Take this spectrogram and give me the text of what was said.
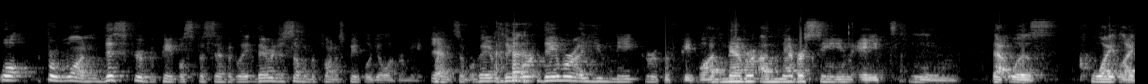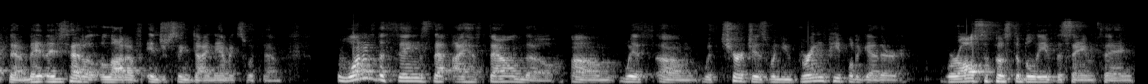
well, for one, this group of people specifically, they were just some of the funnest people you'll ever meet. Yeah. simple. They, they were they were a unique group of people. I've never I've never seen a team that was quite like them. They, they just had a, a lot of interesting dynamics with them. One of the things that I have found though um, with um, with churches, when you bring people together, we're all supposed to believe the same thing.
